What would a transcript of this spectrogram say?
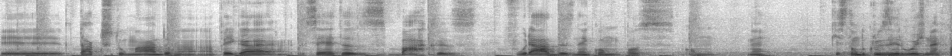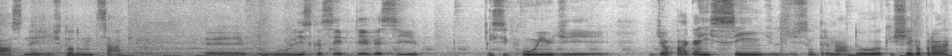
está é, acostumado a, a, pegar certas barcas furadas, né? Como posso, como, né? Questão do Cruzeiro hoje não é fácil, né, gente? Todo mundo sabe. É, o Lisca sempre teve esse esse cunho de, de apagar incêndios, de ser um treinador que chega para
